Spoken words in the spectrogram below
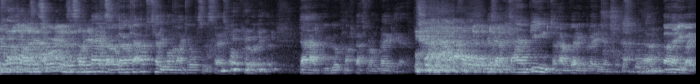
as well, as a historian? Is this how it I have to tell you, one of my daughters says, not cruelly, that Dad, you look much better on radio. I am deemed to have a very good radio voice. Um, but anyway,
